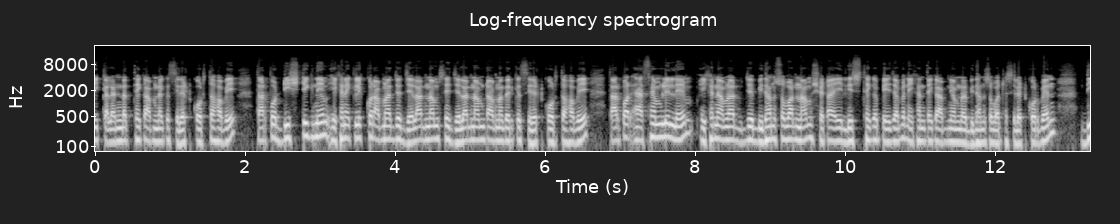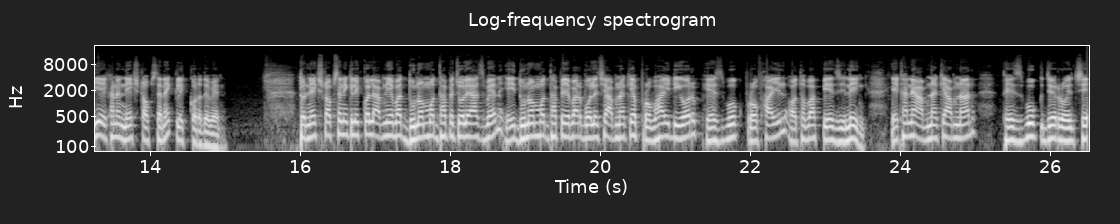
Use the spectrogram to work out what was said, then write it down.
এই ক্যালেন্ডার থেকে আপনাকে সিলেক্ট করতে হবে। তারপর ডিস্ট্রিক্ট নেম এখানে ক্লিক করে আপনার যে জেলার নাম, সেই জেলার নামটা আপনাদেরকে সিলেক্ট করতে হবে। তারপর অ্যাসেম্বলি নেম এখানে আপনার যে বিধানসভার নাম, সেটা এই লিস্ট থেকে পেয়ে যাবেন। এখান থেকে আপনি আপনার বিধানসভাটা সিলেক্ট করবেন। দিয়ে এখানে নেক্সট অপশানে ক্লিক করে দেবেন। তো নেক্সট অপশানে ক্লিক করলে আপনি এবার দু নম্বর ধাপে চলে আসবেন। এই দু নম্বর ধাপে এবার বলেছে আপনাকে প্রোভাইড ইওর ফেসবুক প্রোফাইল অথবা পেজ লিঙ্ক এখানে আপনাকে আপনার ফেসবুক যে রয়েছে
